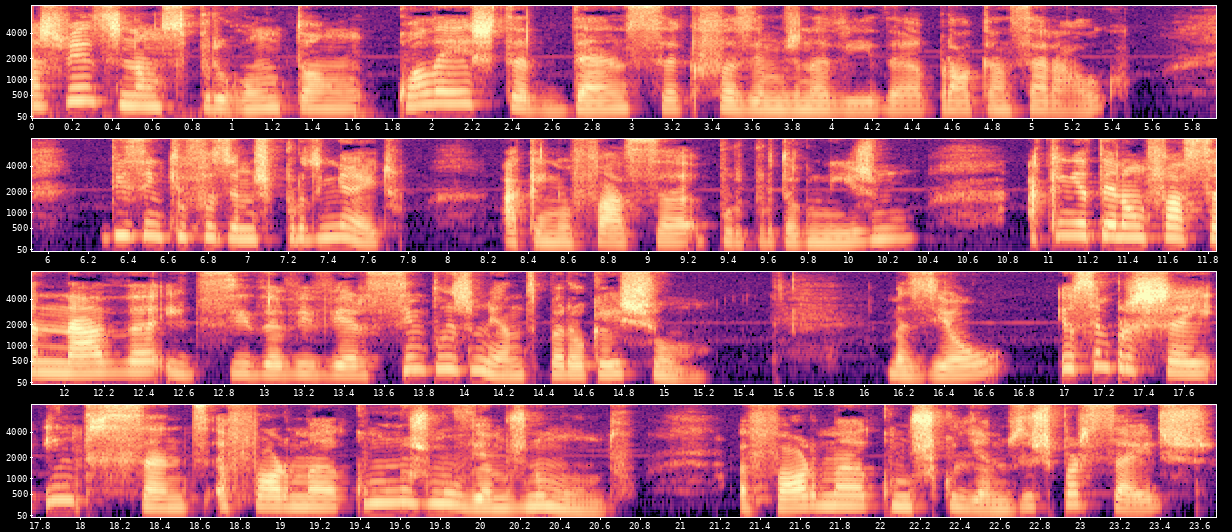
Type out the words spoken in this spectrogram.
Às vezes não se perguntam qual é esta dança que fazemos na vida para alcançar algo? Dizem que o fazemos por dinheiro. Há quem o faça por protagonismo, há quem até não faça nada e decida viver simplesmente para o queixume. Mas eu, eu sempre achei interessante a forma como nos movemos no mundo, a forma como escolhemos os parceiros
